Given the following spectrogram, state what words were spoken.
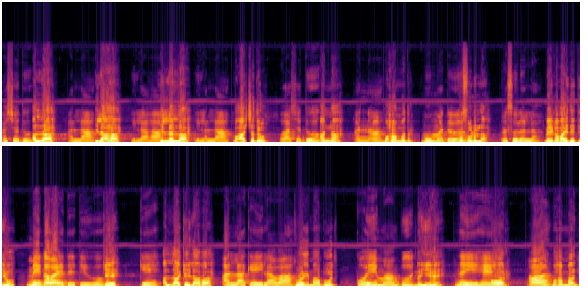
अशदु अल्लाह अल्लाह इलाहा इलाहा इल्लल्लाह इल्लल्लाह व अशहदु व अशदु अन्ना अन्ना मोहम्मद मोहम्मद रसूलुल्लाह। रसूलुल्लाह। मैं गवाही देती हूँ मैं गवाही देती हूँ कि? कि? अल्लाह के अलावा अल्लाह के अलावा कोई माबूद कोई माबूद नहीं है। नहीं है। और और मोहम्मद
